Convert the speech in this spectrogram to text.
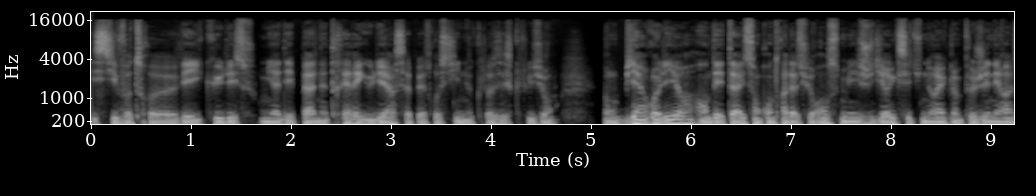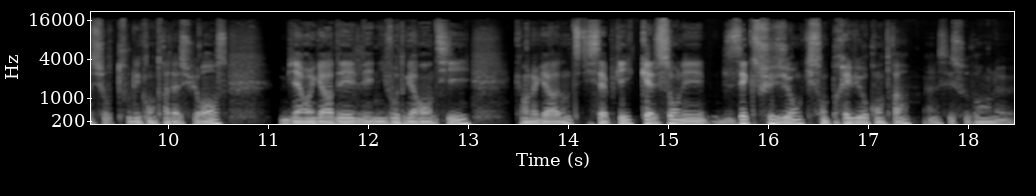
Et si votre véhicule est soumis à des pannes très régulières, ça peut être aussi une clause d'exclusion. Donc bien relire en détail son contrat d'assurance, mais je dirais que c'est une règle un peu générale sur tous les contrats d'assurance. Bien regarder les niveaux de garantie quand la garantie s'applique, quelles sont les exclusions qui sont prévues au contrat. Hein, c'est souvent le,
